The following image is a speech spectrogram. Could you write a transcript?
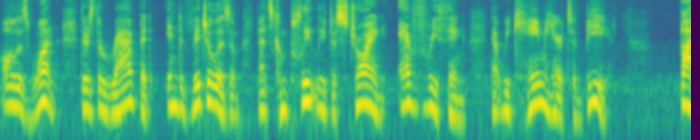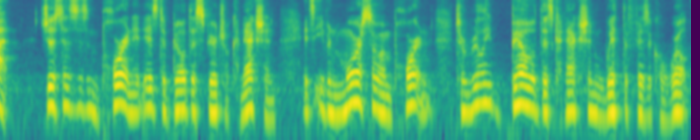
all as one. There's the rapid individualism that's completely destroying everything that we came here to be. But just as, important it is to build the spiritual connection, it's even more so important to really build this connection with the physical world,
